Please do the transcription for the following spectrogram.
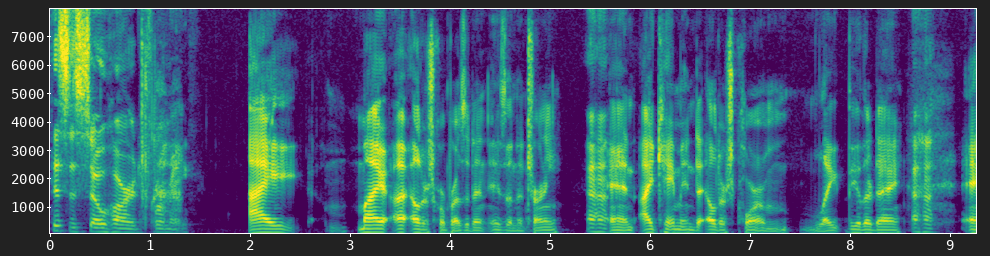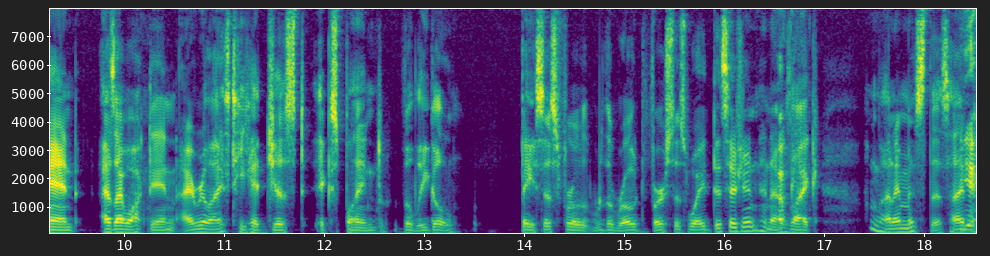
This is so hard for me. I my uh, elders quorum president is an attorney, Uh-huh. and I came into elders quorum late the other day, Uh-huh. and as I walked in, I realized he had just explained the legal basis for the Roe versus Wade decision, and I was like. I'm glad I missed this. I Yeah.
